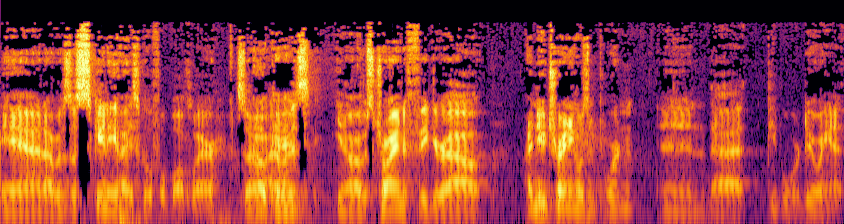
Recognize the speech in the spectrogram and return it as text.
and I was a skinny high school football player. So okay. I was, you know, I was trying to figure out. I knew training was important and that people were doing it.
